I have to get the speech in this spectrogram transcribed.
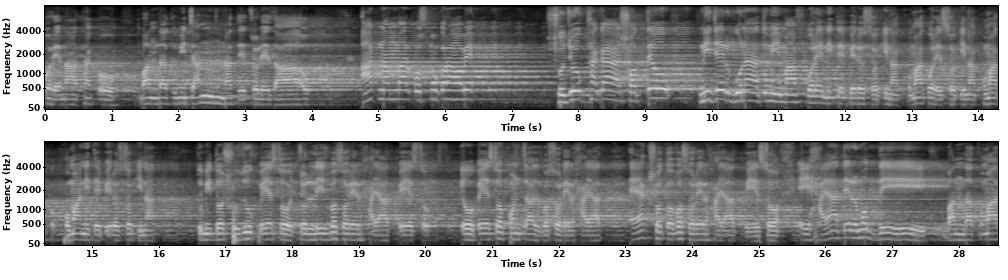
করে না থাকো, বান্দা তুমি জান্নাতে চলে যাও। আট নাম্বার প্রশ্ন করা হবে, সুযোগ থাকা সত্ত্বেও নিজের গুণা তুমি মাফ করে নিতে পেরেছ কিনা, ক্ষমা করেছ কিনা, ক্ষমা ক্ষমা নিতে পেরেছ কিনা? তুমি তো সুযোগ পেয়েছ, চল্লিশ বছরের হায়াত পেয়েছ, কেউ পেয়েছ পঞ্চাশ বছরের হায়াত, একশত বছরের হায়াত পেয়েছ। এই হায়াতের মধ্যে বান্দা তোমার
